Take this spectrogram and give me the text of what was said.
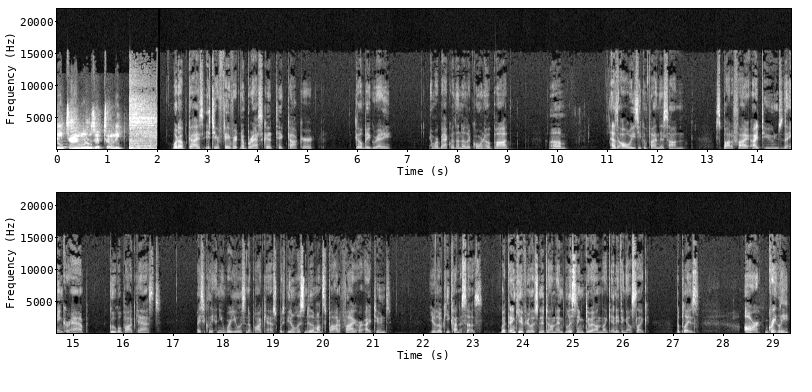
three time loser, Tony. What up, guys? It's your favorite Nebraska TikToker, Go Big Ready, and we're back with another Cornhole Pod. Um, as always, you can find this on Spotify, iTunes, the Anchor app, Google Podcasts, basically anywhere you listen to podcasts. But if you don't listen to them on Spotify or iTunes, you're low key kind of sus. But thank you if you're listening to it on and listening to it on like anything else. Like the plays are greatly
